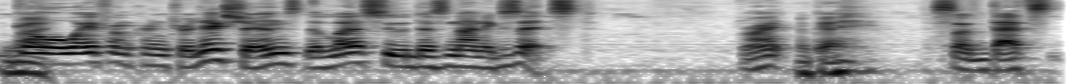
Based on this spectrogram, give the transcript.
Right. Go away from contradictions. The lasso does not exist, right? Okay. So that's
